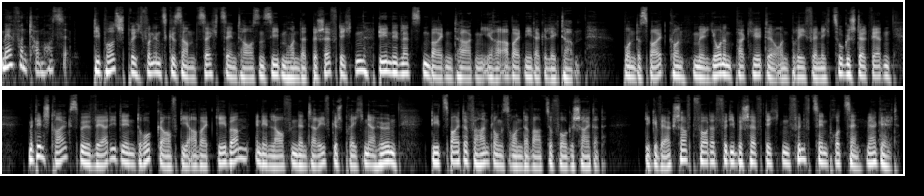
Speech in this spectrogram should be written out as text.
Mehr von Tom Husse. Die Post spricht von insgesamt 16.700 Beschäftigten, die in den letzten beiden Tagen ihre Arbeit niedergelegt haben. Bundesweit konnten Millionen Pakete und Briefe nicht zugestellt werden. Mit den Streiks will Verdi den Druck auf die Arbeitgeber in den laufenden Tarifgesprächen erhöhen. Die zweite Verhandlungsrunde war zuvor gescheitert. Die Gewerkschaft fordert für die Beschäftigten 15 Prozent mehr Geld.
